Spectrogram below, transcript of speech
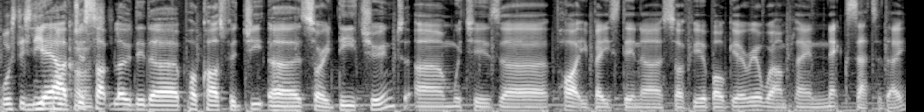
what's this new yeah, podcast? I've just uploaded a podcast for G, uh, sorry, Detuned, um, which is a party based in uh, Sofia, Bulgaria, where I'm playing next Saturday.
